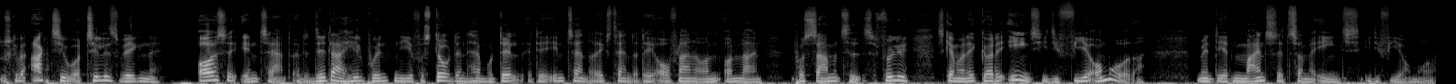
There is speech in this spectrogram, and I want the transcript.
du skal være aktiv og tillidsvækkende også internt, og det er det, der er hele pointen i at forstå den her model, at det er internt og eksternt, og det er offline og on- online på samme tid. Selvfølgelig skal man ikke gøre det ens i de fire områder, men det er et mindset, som er ens i de fire områder.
